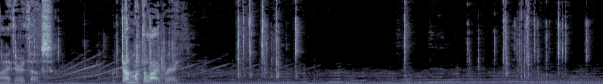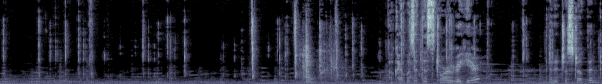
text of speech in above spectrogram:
Neither of those. We're done with the library. Okay, was it this door over here that it just opened?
